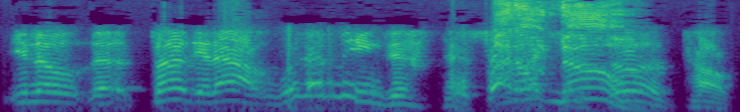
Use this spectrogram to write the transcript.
you know, the, thug it out. What that mean? That I don't like know. Thug talk.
